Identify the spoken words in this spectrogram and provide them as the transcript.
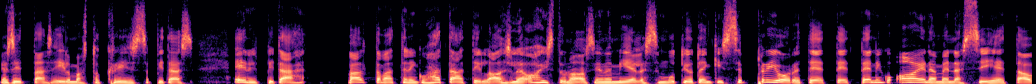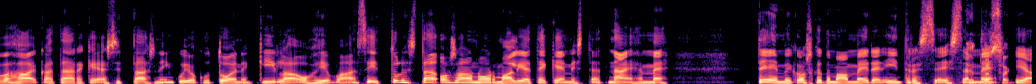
Ja sitten taas ilmastokriisissä pitäisi, ei nyt pitää välttämättä niin kuin hätätilaa sille ahistuna asiana mielessä, mutta jotenkin se prioriteetti, ettei niin kuin aina mennä siihen, että on vähän aikaa tärkeää ja sitten taas niin kuin joku toinen kiilaa ohi, vaan siitä tulisi sitä osaa normaalia tekemistä, että näinhän me teemme, koska tämä on meidän intresseissämme ja, ja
